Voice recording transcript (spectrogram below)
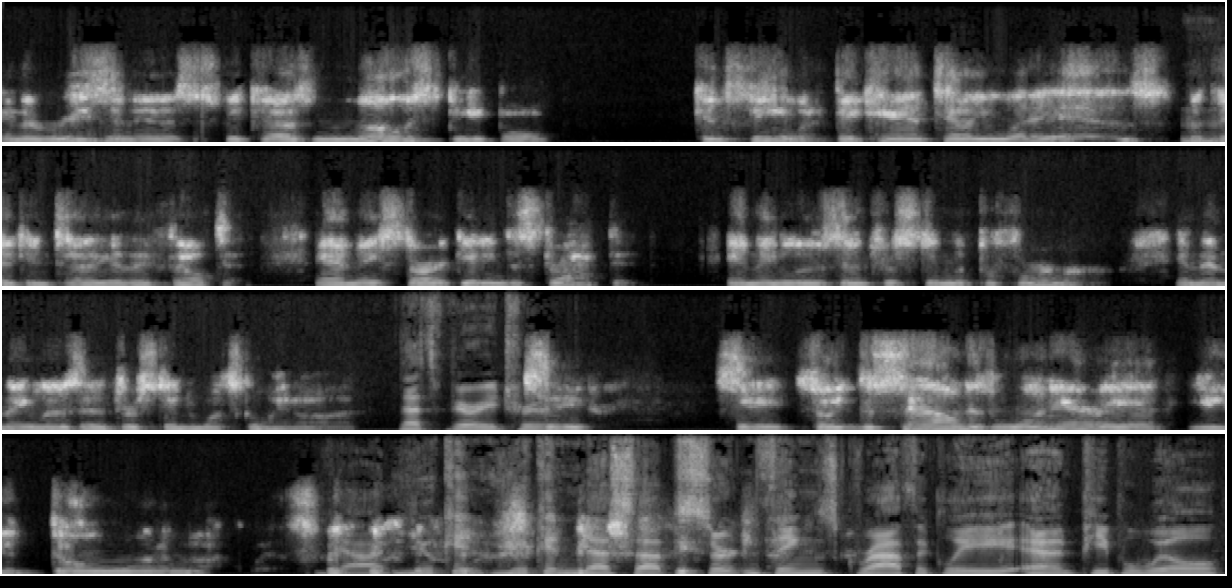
And the reason is because most people can feel it. They can't tell you what it is, but mm-hmm. they can tell you they felt it. And they start getting distracted and they lose interest in the performer. And then they lose interest in what's going on. That's very true. See, see, so the sound is one area you don't want to muck. Yeah, you can you can mess up certain things graphically and people will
